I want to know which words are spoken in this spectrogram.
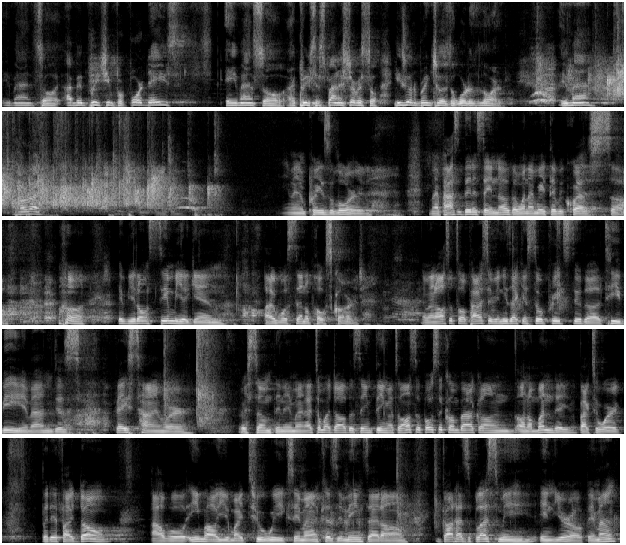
Amen. So I've been preaching for four days. Amen. So I preached the Spanish service. So he's going to bring to us the word of the Lord. Amen. All right. Amen. Praise the Lord. My pastor didn't say no though when I made the request. So if you don't see me again, I will send a postcard. And I also told Pastor if he needs, I can still preach through the TV, amen, just FaceTime or or something, amen. I told my job the same thing. I told I'm supposed to come back on, on a Monday back to work. But if I don't, I will email you my two weeks, amen, because it means that um, God has blessed me in Europe, amen.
